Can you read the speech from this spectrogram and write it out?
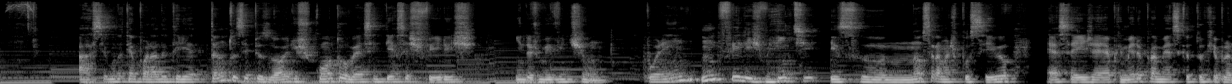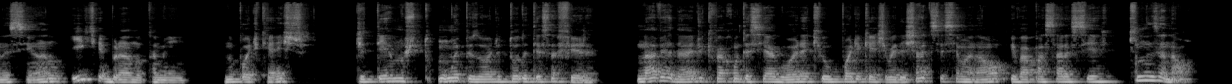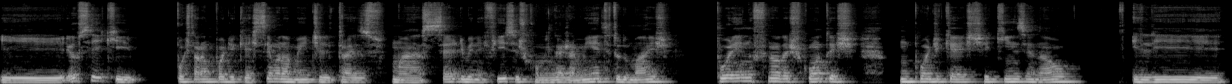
a segunda temporada teria tantos episódios quanto houvessem terças-feiras em 2021. Porém, infelizmente, isso não será mais possível. Essa aí já é a primeira promessa que eu estou quebrando esse ano e quebrando também no podcast, de termos um episódio toda terça-feira. Na verdade, o que vai acontecer agora é que o podcast vai deixar de ser semanal e vai passar a ser quinzenal. E eu sei que postar um podcast semanalmente ele traz uma série de benefícios, como engajamento e tudo mais. Porém, no final das contas, um podcast quinzenal ele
